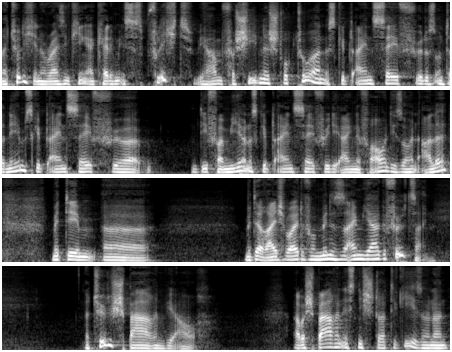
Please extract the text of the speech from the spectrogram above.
Natürlich in der Rising King Academy ist es Pflicht. Wir haben verschiedene Strukturen. Es gibt einen Safe für das Unternehmen, es gibt einen Safe für die Familie und es gibt einen Safe für die eigene Frau. Die sollen alle mit dem äh, mit der Reichweite von mindestens einem Jahr gefüllt sein. Natürlich sparen wir auch. Aber Sparen ist nicht Strategie, sondern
